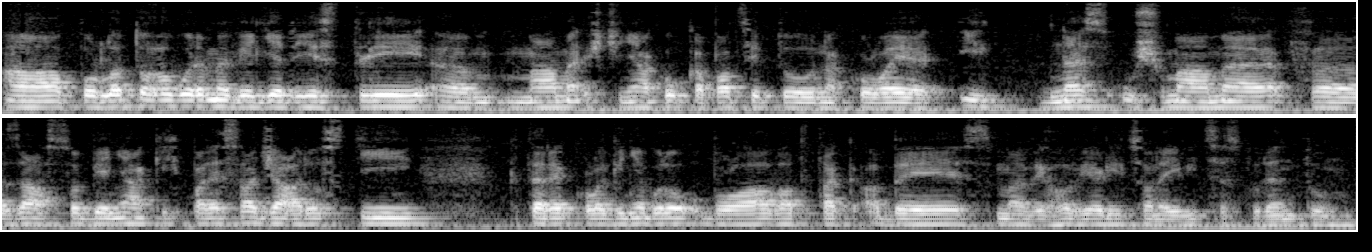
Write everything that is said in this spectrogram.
A podle toho budeme vědět, jestli ehm, máme ještě nějakou kapacitu na koleje. I dnes už máme v zásobě nějakých 50 žádostí, které kolegyně budou obolávat tak, aby jsme vyhověli co nejvíce studentům.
